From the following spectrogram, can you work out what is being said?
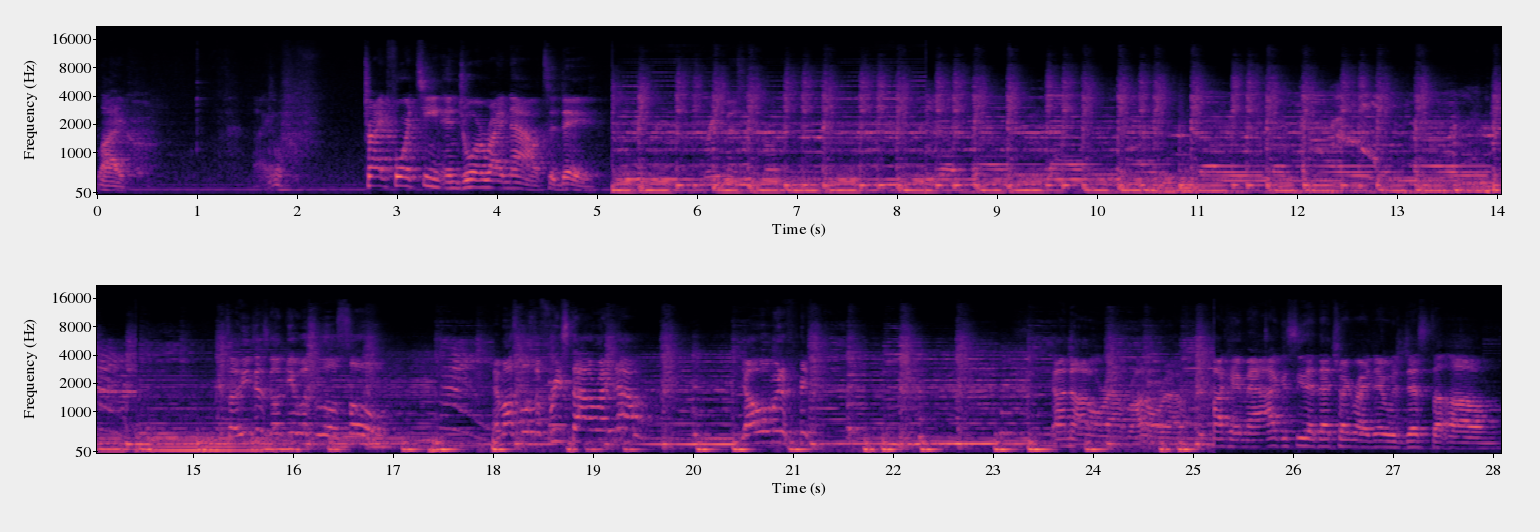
Like, like track 14. Enjoy right now today. Us a little soul. Am I supposed to freestyle right now? Y'all want me to freestyle? Y'all know I don't rap, bro. I don't rap. Okay, man. I can see that that track right there was just the um.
